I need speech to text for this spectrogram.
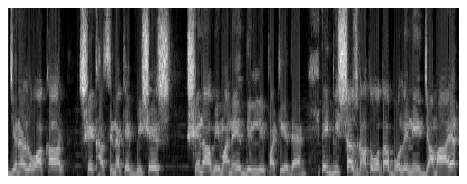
জেনারেল ওয়াকার শেখ হাসিনাকে বিশেষ সেনা বিমানে দিল্লি পাঠিয়ে দেন। এই বিশ্বাসঘাতকতা ভোলেনি জামায়াত।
